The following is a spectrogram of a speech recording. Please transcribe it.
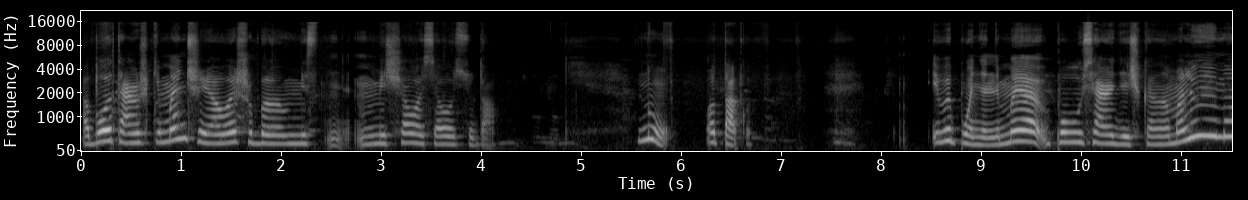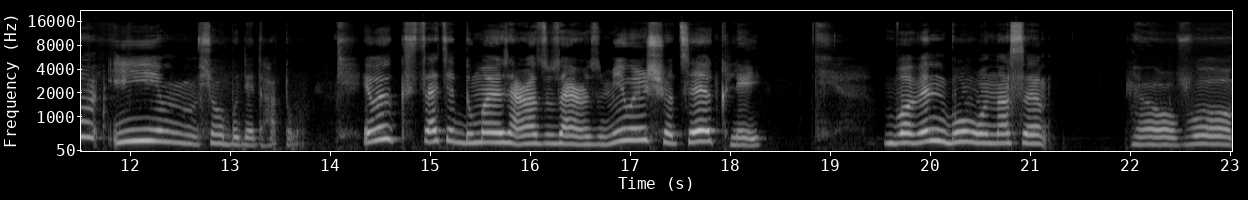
Або трошки менше, але щоб вміщалося ось сюди. Ну, отак от. І ви поняли, ми полусердечко намалюємо і все буде готово. І ви, кстати, думаю, зразу зрозуміли, що це клей. Бо він був у нас е, в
